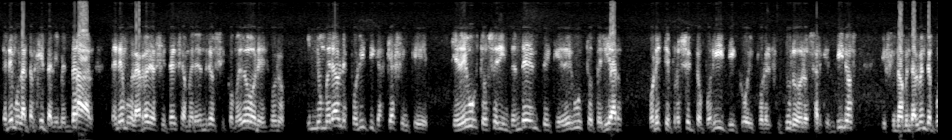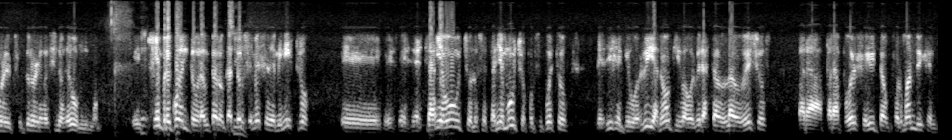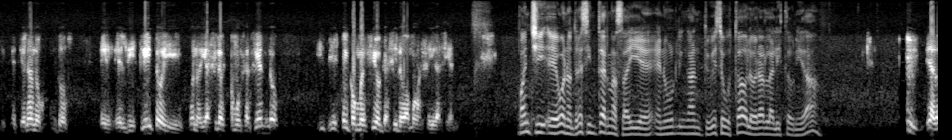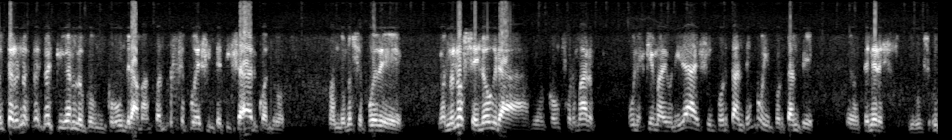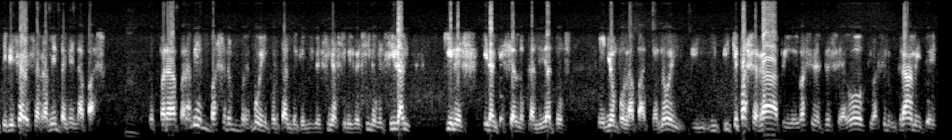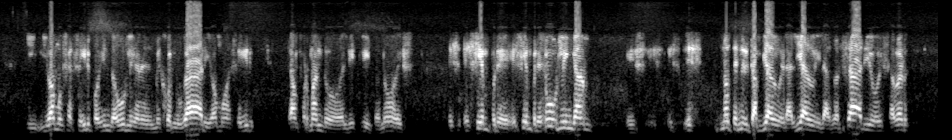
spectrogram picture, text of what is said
tenemos la tarjeta alimentar, tenemos la red de asistencia a merendreros y comedores, bueno, innumerables políticas que hacen que, que dé gusto ser intendente, que dé gusto pelear por este proyecto político y por el futuro de los argentinos y fundamentalmente por el futuro de los vecinos de Birmingham. Eh, eh, siempre cuento, Lautaro, 14 meses de ministro, eh, extrañé mucho, los extrañé mucho, por supuesto, les dije que volvía, ¿no? que iba a volver a estar al lado de ellos para, para poder seguir transformando y gestionando juntos eh, el distrito y bueno, y así lo estamos haciendo y, estoy convencido que así lo vamos a seguir haciendo. Juanchi, eh, bueno, tenés internas ahí en Hurlingham. ¿Te hubiese gustado lograr la lista de unidad? Mira, doctor, no, hay que verlo como, un drama. Cuando no se puede sintetizar, cuando, cuando no se puede, cuando no se logra conformar un esquema de unidad, es importante, es muy importante tener, utilizar esa herramienta que es la paz. Mm. Para, para mí va a ser muy importante que mis vecinas y mis vecinos decidan quiénes quieran que sean los candidatos Unión por la Patria, ¿no? Y, que pase rápido, y va a ser el 13 de agosto, y va a ser un trámite, y, vamos a seguir poniendo a Burlingame en el mejor lugar, y vamos a seguir transformando el distrito, ¿no? Es, es, siempre es siempre Burlingame, es, es, no tener cambiado el aliado y el adversario, es saber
